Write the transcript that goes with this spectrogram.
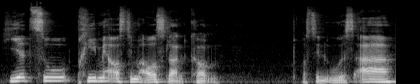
hierzu primär aus dem Ausland kommen. Aus den USA,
